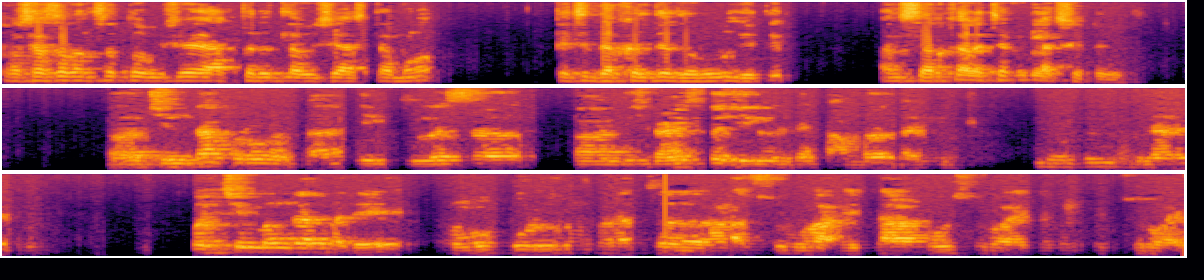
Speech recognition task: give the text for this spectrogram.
प्रशासनाचा तो विषय अखत्यारीतला विषय असल्यामुळं त्याची दखल ते जरूर घेतील आणि सरकार याच्याकडे लक्ष ठेवेल. चिंता करू नका एक दिवस पश्चिम बंगालमध्ये बराच आडा सुरू आहे जाळपोळ सुरू आहे दगडफेक सुरू आहे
